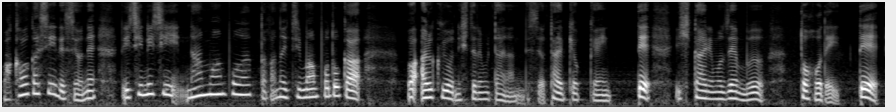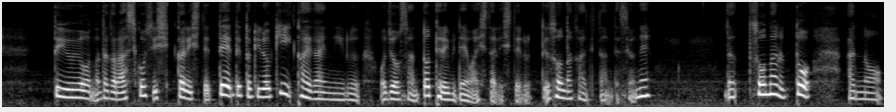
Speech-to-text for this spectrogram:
若々しいですよね。で、1日何万歩だったかな ?1 万歩とかは歩くようにしてるみたいなんですよ。太極拳行って、行き帰りも全部徒歩で行って、っていうような、だから足腰しっかりしてて、で、時々海外にいるお嬢さんとテレビ電話したりしてるっていう、そんな感じなんですよね。だそうなると、あの、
